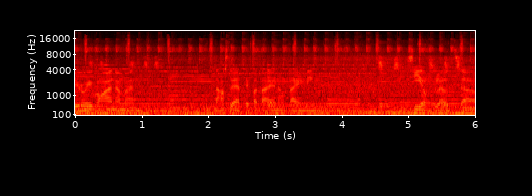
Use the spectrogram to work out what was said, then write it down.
Biruin mo nga naman. Nakaswerte pa tayo ng timing. Sea of clouds sa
